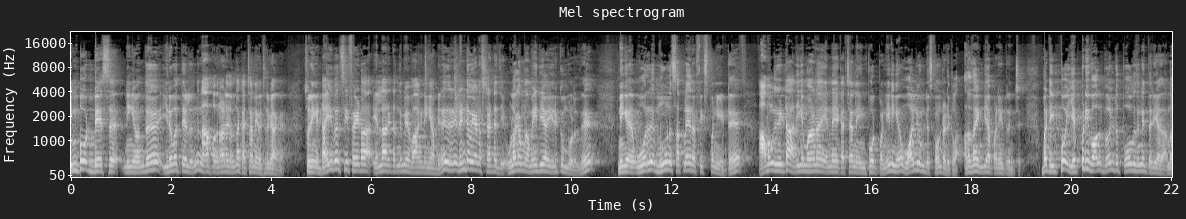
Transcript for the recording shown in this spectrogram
இம்போர்ட் பேஸு நீங்கள் வந்து இருபத்தேழுலேருந்து நாற்பது நாடுகள் தான் கச்சா எண்ணெய் வச்சுருக்காங்க ஸோ நீங்கள் டைவர்சிஃபைடாக எல்லார்கிட்டருந்துமே வாங்குனீங்க அப்படின்னா இது ரெ- ரெண்டு வகையான ஸ்ட்ராட்டஜி உலகம் அமைதியாக இருக்கும் பொழுது நீங்கள் ஒரு மூணு சப்ளையரை ஃபிக்ஸ் பண்ணிக்கிட்டு அவங்கக்கிட்ட அதிகமான எண்ணெயை கச்சா எண்ணெய் இம்போர்ட் பண்ணி நீங்கள் வால்யூம் டிஸ்கவுண்ட் எடுக்கலாம். அதை தான் இந்தியா பண்ணிட்டு இருந்துச்சு. பட் இப்போ எப்படி வால் வேர்ல்டு போகுதுன்னே தெரியாது. அந்த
